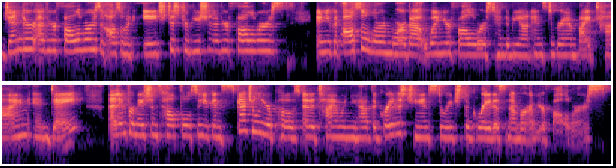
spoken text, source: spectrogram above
gender of your followers and also an age distribution of your followers. And you can also learn more about when your followers tend to be on Instagram by time and day. That information is helpful so you can schedule your post at a time when you have the greatest chance to reach the greatest number of your followers.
